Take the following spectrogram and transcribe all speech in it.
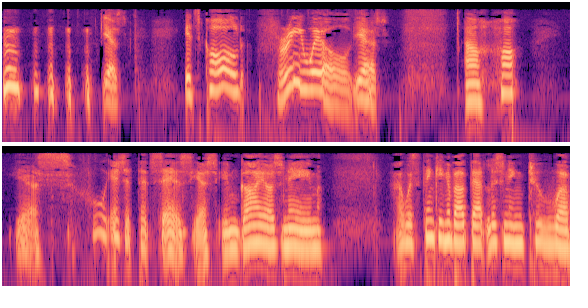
yes. It's called free will, yes. Uh-huh. Yes. Who is it that says, yes, in Gaia's name? I was thinking about that listening to uh,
